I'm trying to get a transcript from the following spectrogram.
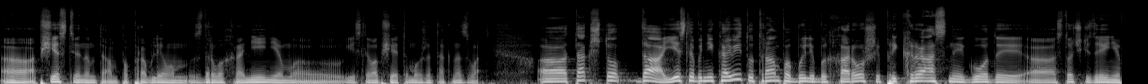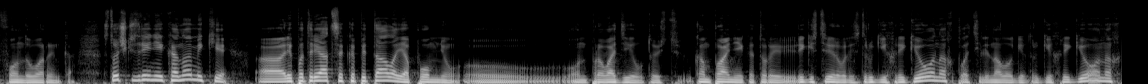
э, общественным, там, по проблемам здравоохранением, э, если вообще это можно так назвать. А, так что, да, если бы не ковид, у Трампа были бы хорошие, прекрасные годы а, с точки зрения фондового рынка. С точки зрения экономики, а, репатриация капитала, я помню, он проводил, то есть компании, которые регистрировались в других регионах, платили налоги в других регионах,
